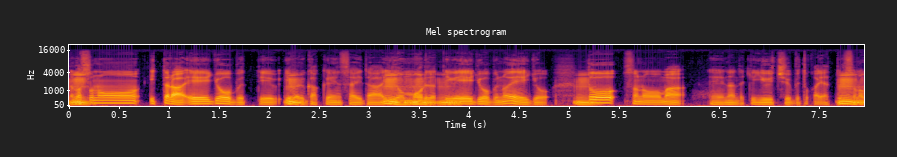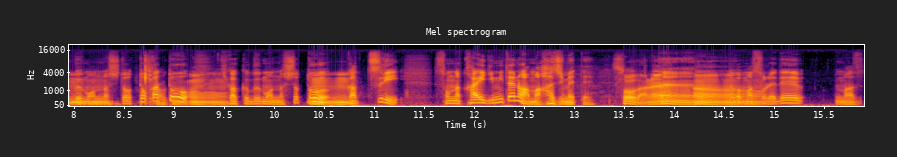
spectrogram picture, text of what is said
うんその言ったら営業部っていういわゆる学園祭だ、うんイオンモールだっていう営業部の営業うん。と、そのまあえーなんだっけ YouTube とかやってうんうんうん。るその部門の人とかと企画部門の人とうんうん。がっつりそんな会議みたいのはまあ初めて。そうだね、うん。うんだからまあそれでまず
